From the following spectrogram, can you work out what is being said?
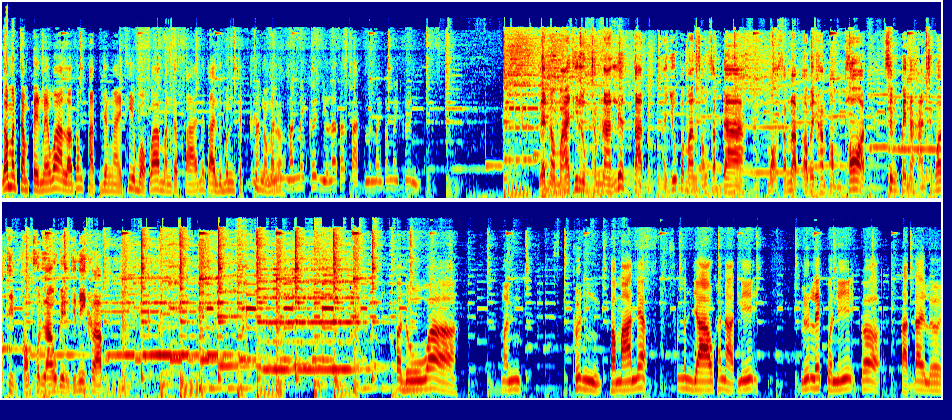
แล้วมันจำเป็นไหมว่าเราต้องตัดยังไงที่บอกว่ามันจะตายไม่ตายหรือมันจะขึ้นหน่อมัไม่หรอ มันไม่ขึ้นอยู่แล้วถ้าตัดมันมันก็ไม่ขึ้น และหน่อไม้ที่ลุงชำนาญเลือกตัด อายุประมาณ 2 สัปดาห์ เหมาะสำหรับเอาไปทำอ่อมพอด ซึ่งเป็นอาหารเฉพาะถิ่นของคนลาวเวียงที่นี่ครับ ก็ดูว่ามันขึ้นประมาณเนี้ย ถ้ามันยาวขนาดนี้ หรือเล็กกว่านี้ก็ตัดได้เลย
